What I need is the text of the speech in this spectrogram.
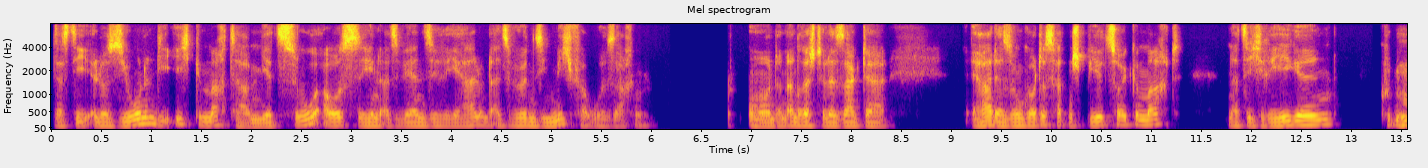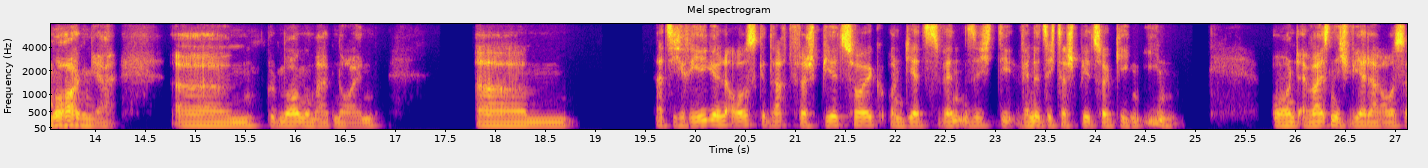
dass die Illusionen, die ich gemacht habe, jetzt so aussehen, als wären sie real und als würden sie mich verursachen. Und an anderer Stelle sagt er, ja, der Sohn Gottes hat ein Spielzeug gemacht und hat sich Regeln, guten Morgen, ja, ähm, guten Morgen um halb neun, ähm, hat sich Regeln ausgedacht für das Spielzeug und jetzt sich die, wendet sich das Spielzeug gegen ihn. Und er weiß nicht, wie er daraus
